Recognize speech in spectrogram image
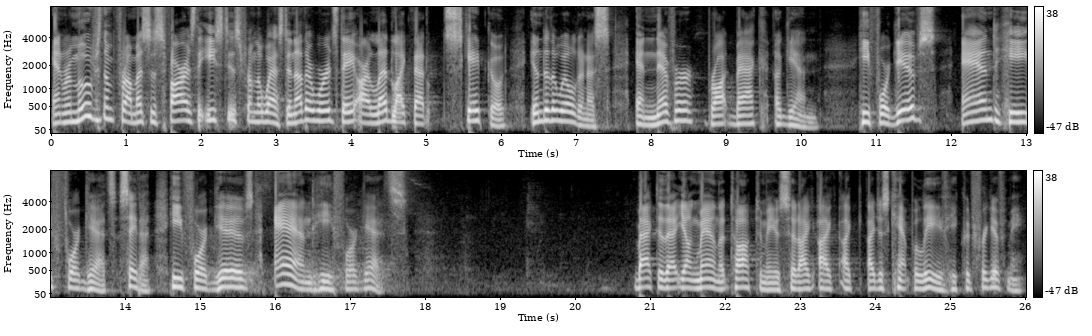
and removes them from us as far as the east is from the west. In other words, they are led like that scapegoat into the wilderness and never brought back again. He forgives and he forgets. Say that. He forgives and he forgets. Back to that young man that talked to me who said, I, I, I, I just can't believe he could forgive me.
